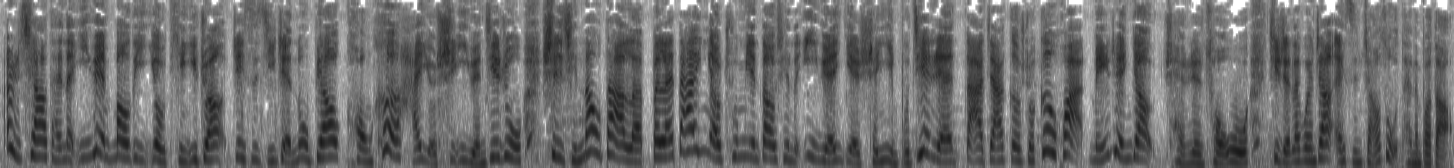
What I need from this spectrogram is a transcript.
二十七号台南医院暴力又添一桩，这次急诊怒飙恐吓，还有市议员介入，事情闹大了。本来答应要出面道歉的议员。也神隐不见人，大家各说各话，没人要承认错误。记者赖冠章 S N 小组台南报道。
